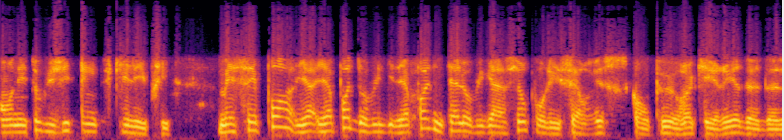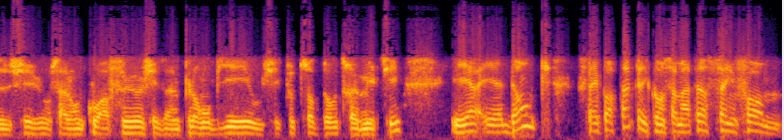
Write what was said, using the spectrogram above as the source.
on est obligé d'indiquer les prix. Mais c'est pas, il y a, y a, pas il y a pas une telle obligation pour les services qu'on peut requérir de, de, chez, au salon de coiffure, chez un plombier ou chez toutes sortes d'autres métiers. Et, et donc, c'est important que le consommateur s'informe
